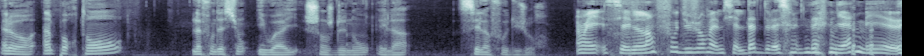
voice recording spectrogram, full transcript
Alors, important, la fondation EY change de nom et là, c'est l'info du jour. Oui, c'est l'info du jour, même si elle date de la semaine dernière, mais euh...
